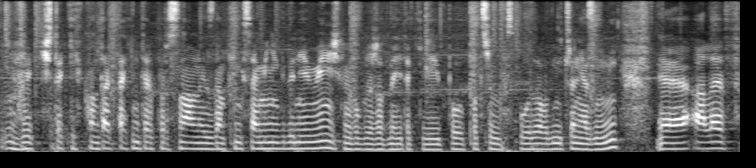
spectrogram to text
w jakichś takich kontaktach interpersonalnych z Dumplingsami nigdy nie mieliśmy w ogóle żadnej takiej po, potrzeby współzawodniczenia z nimi, ale w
